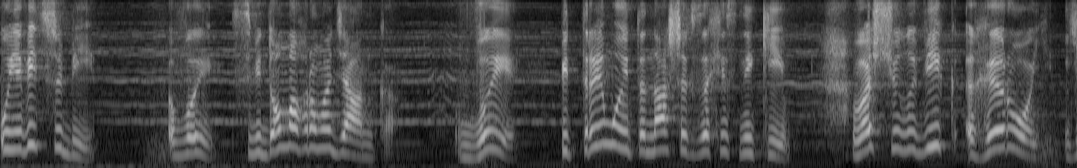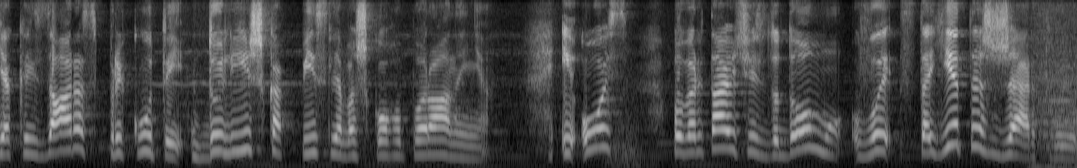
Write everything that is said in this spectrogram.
Уявіть собі, ви свідома громадянка, ви підтримуєте наших захисників. Ваш чоловік герой, який зараз прикутий до ліжка після важкого поранення. І ось, повертаючись додому, ви стаєте жертвою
